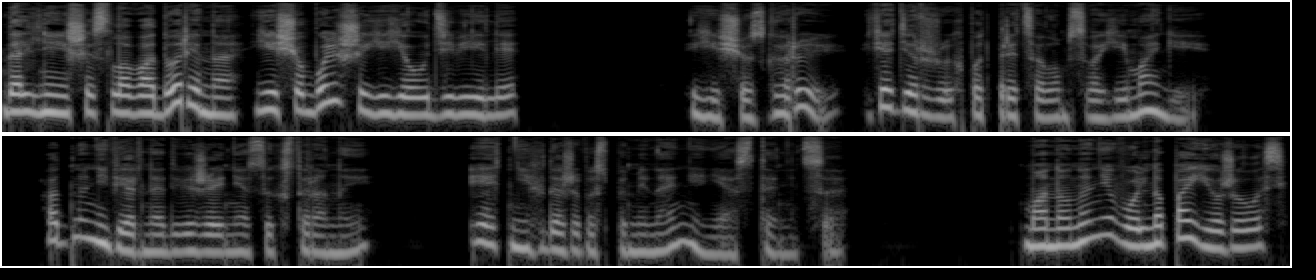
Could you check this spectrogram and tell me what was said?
Дальнейшие слова Дорина еще больше ее удивили. Еще с горы я держу их под прицелом своей магии. Одно неверное движение с их стороны, и от них даже воспоминания не останется. Манона невольно поежилась.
